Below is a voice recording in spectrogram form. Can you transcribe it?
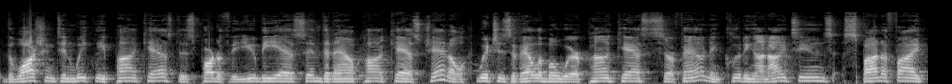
The Washington Weekly podcast is part of the UBS In the Now podcast channel, which is available where podcasts are found, including on iTunes, Spotify,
